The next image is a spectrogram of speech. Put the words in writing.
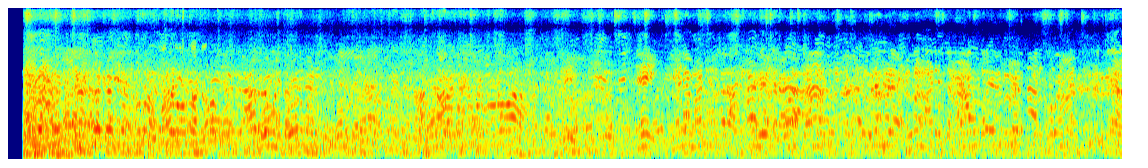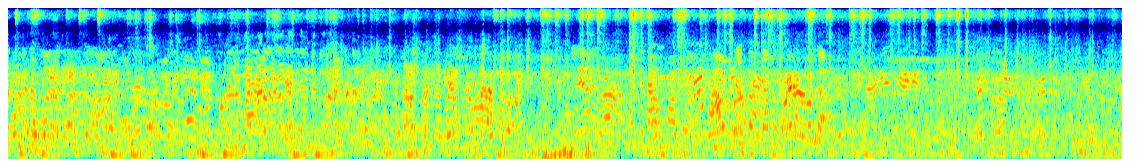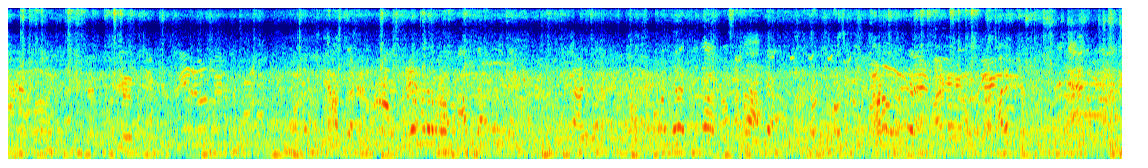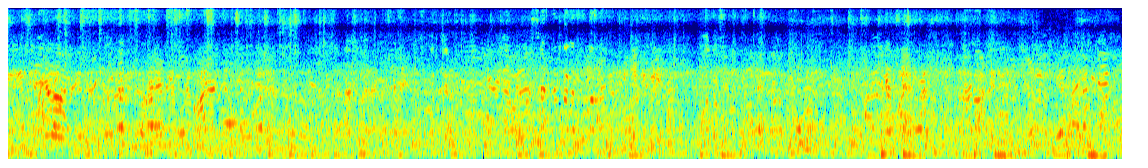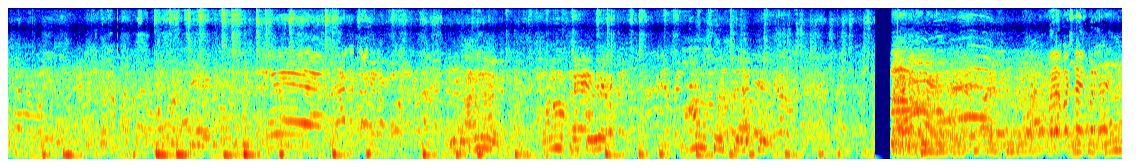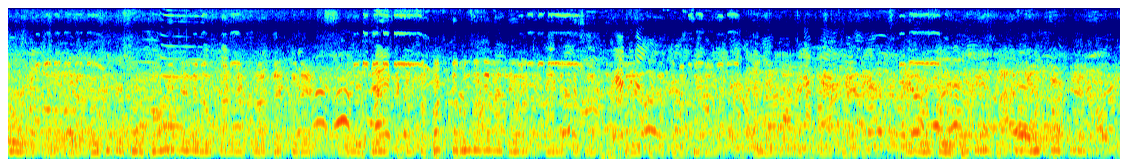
I don't know. ಪರಮಪುತ್ರರು ಮಾನಸೋತ್ಸವಕ್ಕೆ ವೆಂಕಟೇಶ್ವರ ಸ್ವಾಮೀಜಿಯಲ್ಲಿ ನಾವು ಕಾಣಲಿಕ್ಕೆ ಸಾಧ್ಯ ಆಗ್ತದೆ ಇಲ್ಲಿ ಸೇರ್ತಕ್ಕಂಥ ಭಕ್ತ ವೃಂದದಲ್ಲಿ ದೇವರನ್ನು ಕಾಣಲಿಕ್ಕೆ ಸಾಧ್ಯ ಆಗ್ತದೆ ಅಂತಕ್ಕಂಥ ಮಾತನ್ನ ಇಲ್ಲಿ ಕಾಣ್ತಾ ಇದ್ದಾರೆ. ಇವತ್ತು ಪ್ರತಿ ಮಹೋತ್ಸವಕ್ಕೆ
